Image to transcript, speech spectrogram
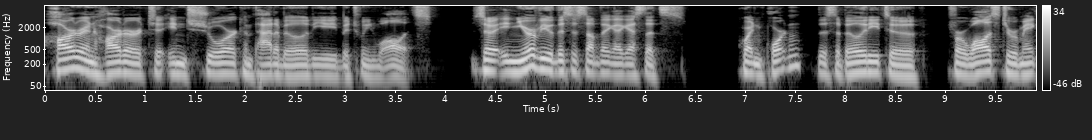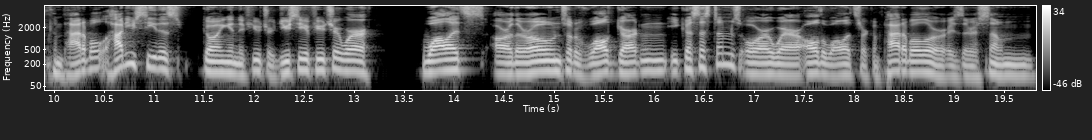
harder and harder to ensure compatibility between wallets. So, in your view, this is something I guess that's quite important. This ability to for wallets to remain compatible. How do you see this going in the future? Do you see a future where wallets are their own sort of walled garden ecosystems or where all the wallets are compatible or is there some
